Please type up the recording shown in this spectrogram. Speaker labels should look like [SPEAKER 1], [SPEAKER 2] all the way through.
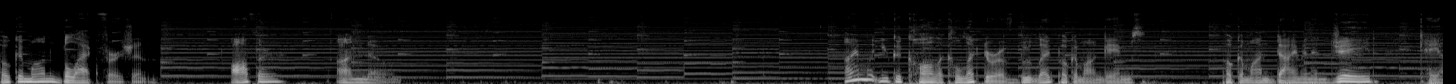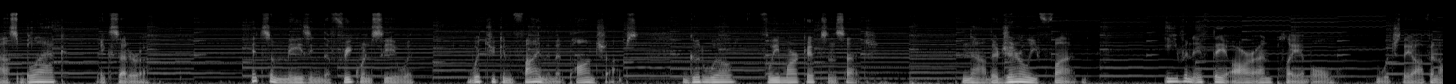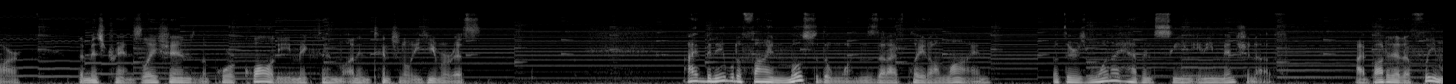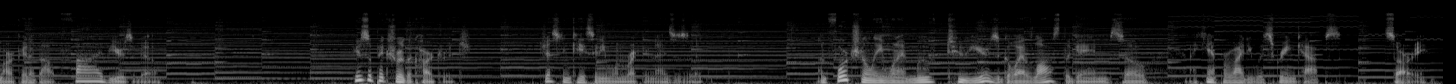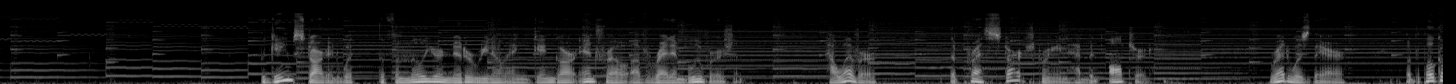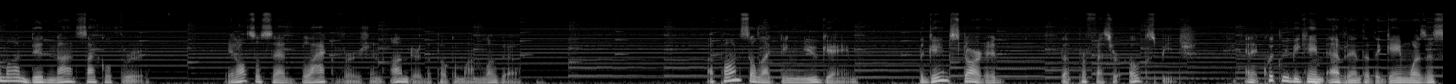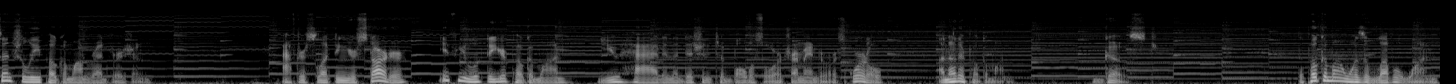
[SPEAKER 1] Pokemon Black version. Author unknown. I'm what you could call a collector of bootleg Pokemon games. Pokemon Diamond and Jade, Chaos Black, etc. It's amazing the frequency with which you can find them at pawn shops, Goodwill, flea markets, and such. Now, they're generally fun, even if they are unplayable, which they often are. The mistranslations and the poor quality make them unintentionally humorous. I've been able to find most of the ones that I've played online, but there's one I haven't seen any mention of. I bought it at a flea market about five years ago. Here's a picture of the cartridge, just in case anyone recognizes it. Unfortunately, when I moved two years ago, I lost the game, so I can't provide you with screen caps. Sorry. The game started with the familiar Nidorino and Gengar intro of Red and Blue version. However, the press start screen had been altered. Red was there, but the Pokemon did not cycle through. It also said Black version under the Pokemon logo. Upon selecting New Game, the game started the Professor Oak speech, and it quickly became evident that the game was essentially Pokemon Red version. After selecting your starter, if you looked at your Pokemon, you had, in addition to Bulbasaur, Charmander, or Squirtle, another Pokemon, Ghost. The Pokemon was a level 1.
